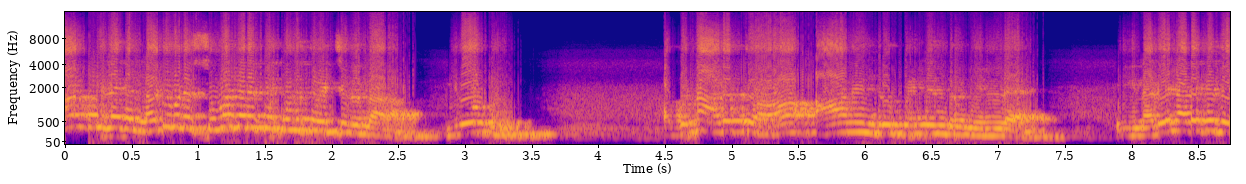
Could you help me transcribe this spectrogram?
ஆண் பிள்ளைகள் நடுவில் சுதந்திரத்தை கொடுத்து வச்சிருந்தாராம் யோகு அப்படின்னா அர்த்தம் ஆண் என்றும் பெண் என்றும் இல்ல. இன்னைக்கு நிறைய நடக்குது.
